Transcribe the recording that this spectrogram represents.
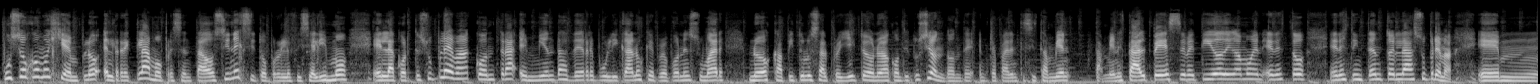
Puso como ejemplo el reclamo presentado sin éxito por el oficialismo en la Corte Suprema contra enmiendas de republicanos que proponen sumar nuevos capítulos al proyecto de nueva constitución, donde, entre paréntesis, también, también está el PS metido, digamos, en, esto, en este intento en la Suprema. Em,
